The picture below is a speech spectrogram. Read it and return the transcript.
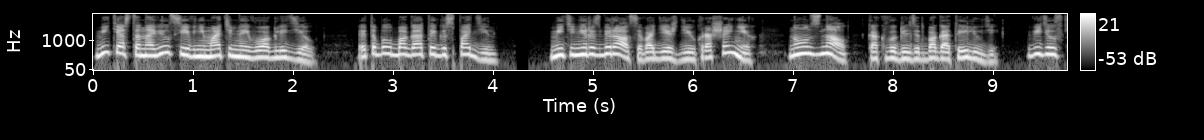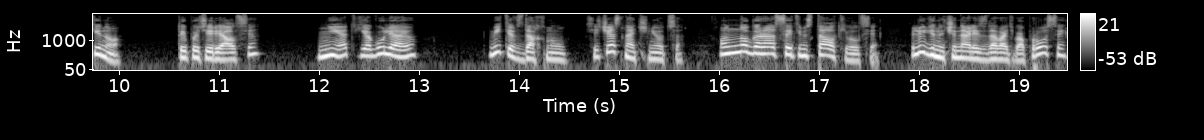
Митя остановился и внимательно его оглядел. Это был богатый господин. Митя не разбирался в одежде и украшениях, но он знал, как выглядят богатые люди. Видел в кино. «Ты потерялся?» «Нет, я гуляю». Митя вздохнул. «Сейчас начнется». Он много раз с этим сталкивался. Люди начинали задавать вопросы,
